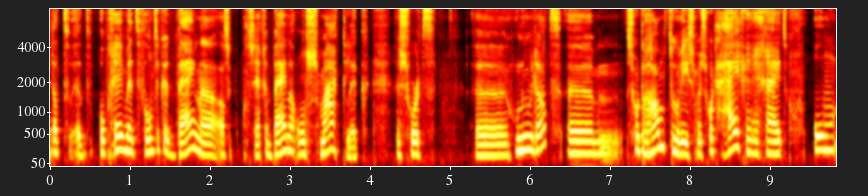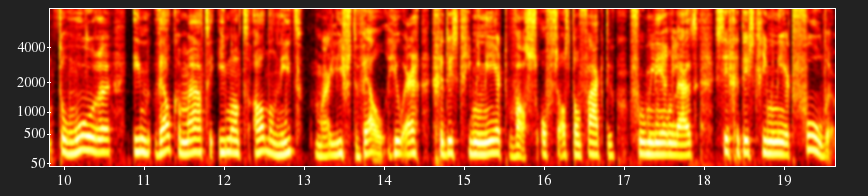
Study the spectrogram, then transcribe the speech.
Dat, op een gegeven moment vond ik het bijna, als ik mag zeggen, bijna onsmakelijk. Een soort eh, hoe noem je dat? Ehm, een soort ramptoerisme, een soort heigerigheid om te horen in welke mate iemand al dan niet, maar liefst wel heel erg gediscrimineerd was. Of zoals dan vaak de formulering luidt, zich gediscrimineerd voelde.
